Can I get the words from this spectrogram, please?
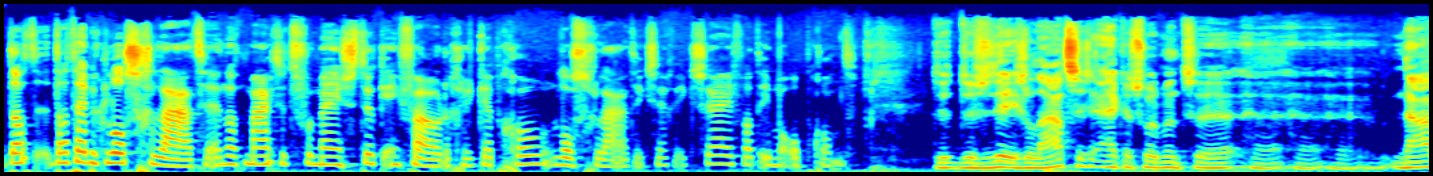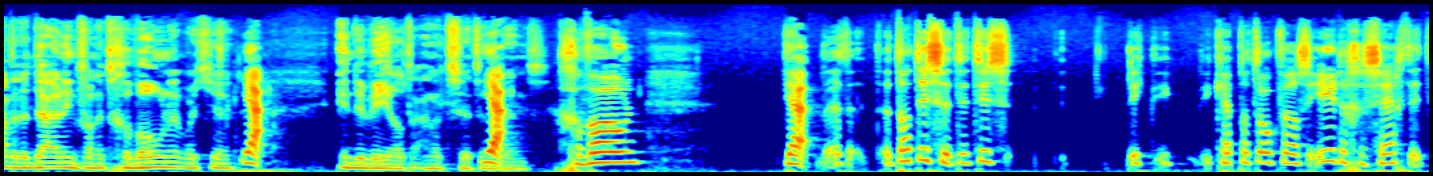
dat, dat heb ik losgelaten en dat maakt het voor mij een stuk eenvoudiger. Ik heb gewoon losgelaten. Ik zeg, ik schrijf wat in me opkomt. Dus, dus deze laatste is eigenlijk een soort uh, uh, uh, nadere duiding van het gewone wat je Ja. in de wereld aan het zetten Ja. bent. Gewoon, ja, dat is het. Het is, ik, ik, ik heb dat ook wel eens eerder gezegd. Het,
